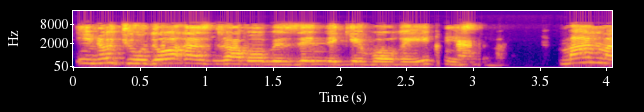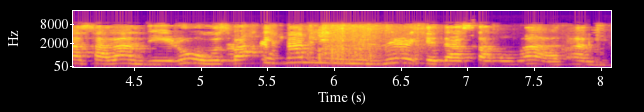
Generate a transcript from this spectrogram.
اینا جدا از رواب زندگی واقعی نیستن. من مثلا دیروز وقتی همین میزی رو که دستم اومد همین.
